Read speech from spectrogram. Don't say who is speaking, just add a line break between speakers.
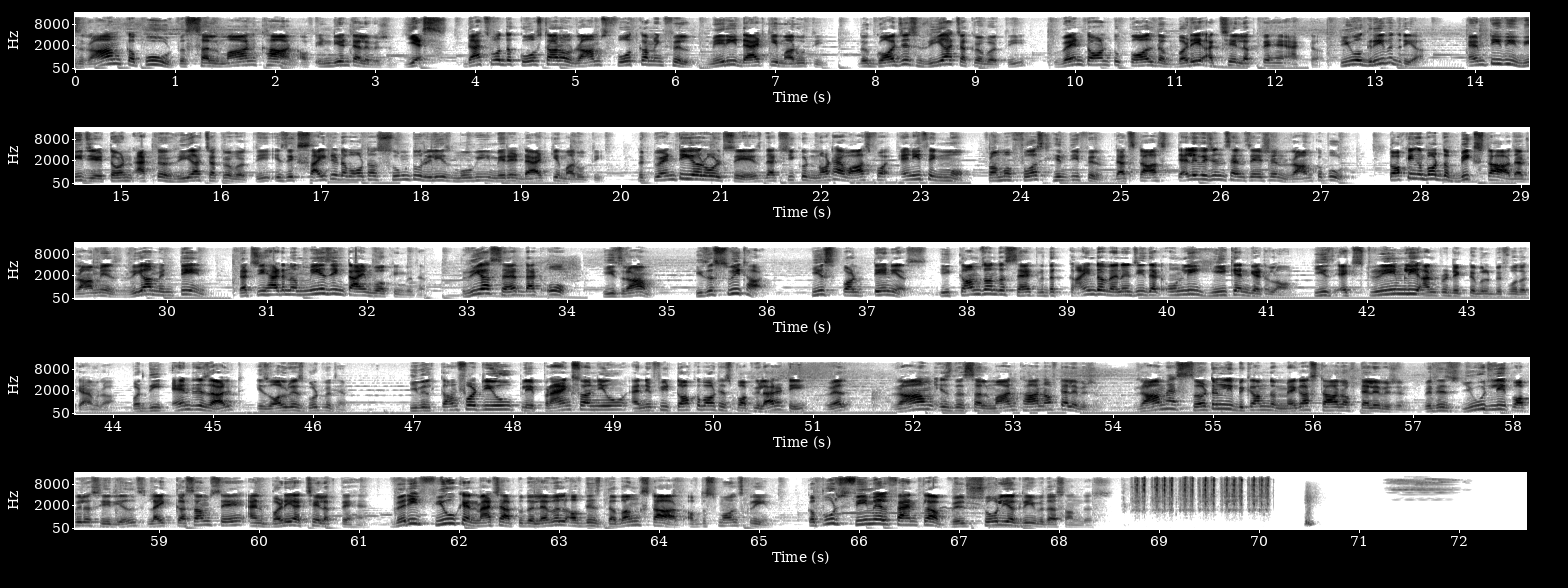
Ram Kapoor the Salman Khan of Indian television? Yes, that's what the co-star of Ram's forthcoming film, Mere Dad Ki Maruti, the gorgeous Rhea Chakraborty, went on to call the Bade Acche Lagte Hain actor. Do you agree with Rhea? MTV VJ turned actor Rhea Chakraborty is excited about her soon to release movie Mere Dad Ki Maruti. The 20 year old says that she could not have asked for anything more from her first Hindi film that stars television sensation Ram Kapoor. Talking about the big star that Ram is, Rhea maintained that she had an amazing time working with him. Rhea said that, oh, he's Ram. He's a sweetheart. He is spontaneous. He comes on the set with the kind of energy that only he can get along. He is extremely unpredictable before the camera, but the end result is always good with him. He will comfort you, play pranks on you, and if we talk about his popularity, well, Ram is the Salman Khan of television. Ram has certainly become the mega star of television with his hugely popular serials like Kasam Se and Bade Acche Lagte Hain. Very few can match up to the level of this Dabangg star of the small screen. Kapoor's female fan club will surely agree with us on this.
